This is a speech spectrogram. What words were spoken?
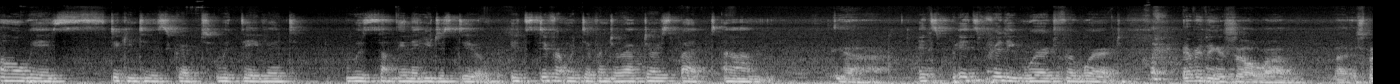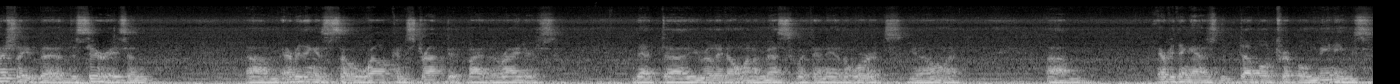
always sticking to the script with David was something that you just do. It's different with different directors, but um, Yeah. it's it's pretty word for word. Everything is so, um, uh, especially the, the series, and um, everything is so well constructed by the writers that uh, you really don't want to mess with any of the words, you know. Um, everything has double, triple meanings,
